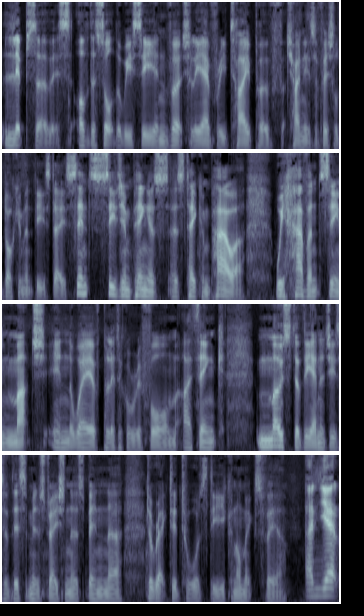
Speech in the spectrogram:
lip service of the sort that we see in virtually every type of Chinese official document these days. Since Xi Jinping has, has taken power, we haven't seen much in the way of political reform. I think most of the energies of this administration has been uh, directed towards the economic sphere. And yet,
